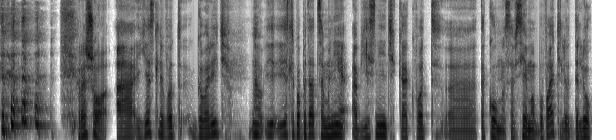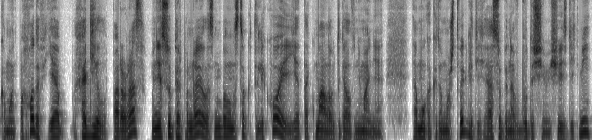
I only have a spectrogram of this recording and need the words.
Хорошо. А если вот говорить ну, если попытаться мне объяснить, как вот э, такому совсем обывателю, далекому от походов, я ходил пару раз, мне супер понравилось, но было настолько далеко, и я так мало уделял внимания тому, как это может выглядеть, особенно в будущем еще и с детьми.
